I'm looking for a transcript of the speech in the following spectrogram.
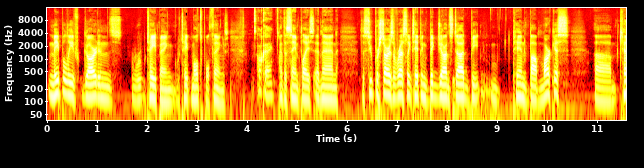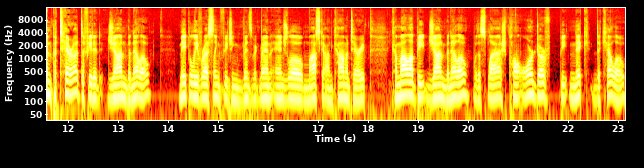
Maple Leaf Gardens r- taping, tape multiple things Okay. at the same place. And then the Superstars of Wrestling taping Big John Studd beat pinned Bob Marcus. Um, Ken Patera defeated John Bonello. Maple Leaf Wrestling featuring Vince McMahon Angelo Mosca on commentary. Kamala beat John Bonello with a splash. Paul Orndorff beat Nick DiCello.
